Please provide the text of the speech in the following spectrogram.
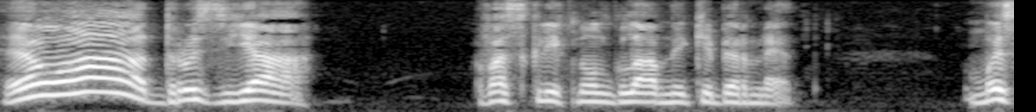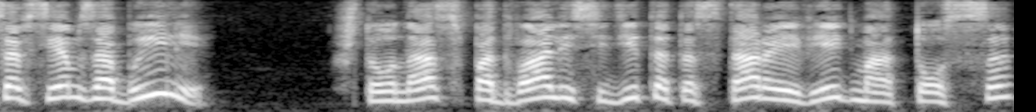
«Эоа, друзья!» — воскликнул главный кибернет. «Мы совсем забыли, что у нас в подвале сидит эта старая ведьма Атосса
